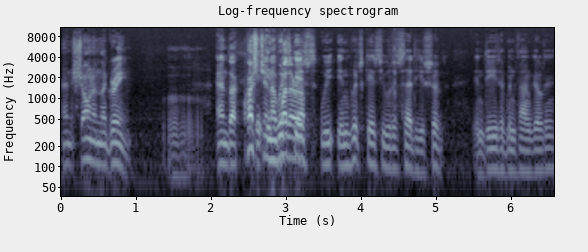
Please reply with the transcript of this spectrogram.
and shown him the green. Mm-hmm. And the question in of which whether case, we, in which case you would have said he should indeed have been found guilty?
